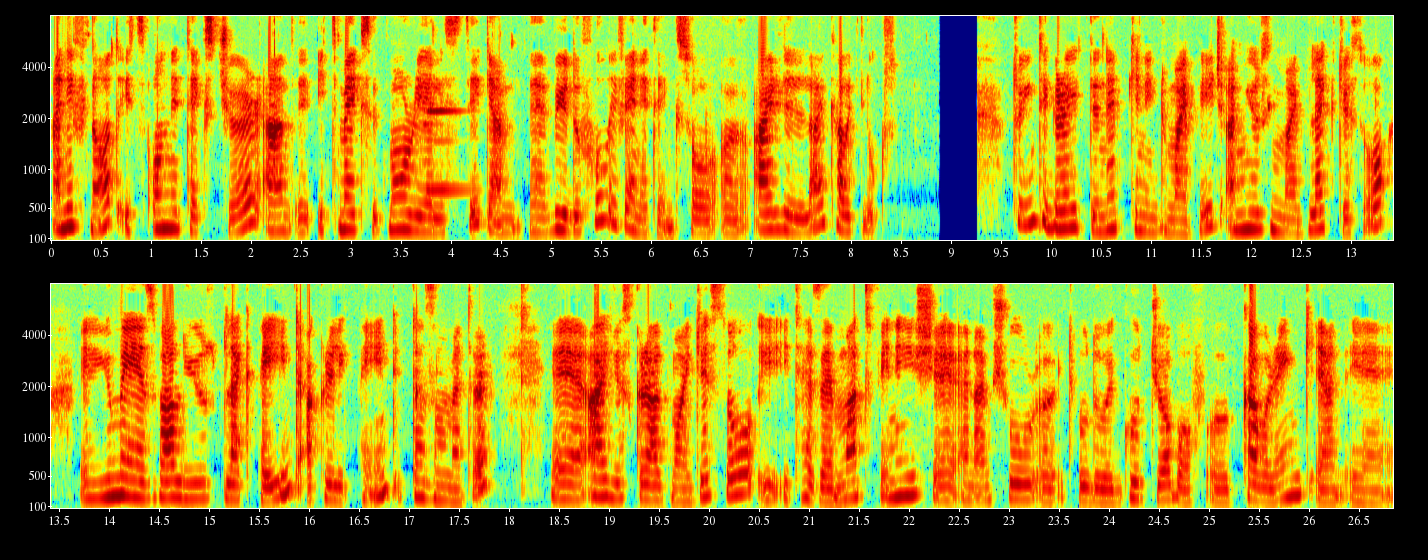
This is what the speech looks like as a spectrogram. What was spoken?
And if not it's only texture and it makes it more realistic and uh, beautiful if anything. So uh, I really like how it looks. To integrate the napkin into my page I'm using my black gesso. Uh, you may as well use black paint acrylic paint it doesn't matter uh, I just grabbed my gesso. It has a matte finish uh, and I'm sure uh, it will do a good job of uh, covering and uh,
